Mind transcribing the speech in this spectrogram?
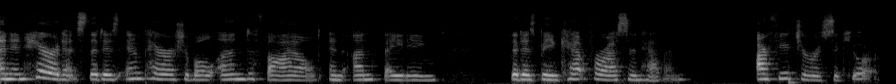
An inheritance that is imperishable, undefiled, and unfading, that is being kept for us in heaven. Our future is secure.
